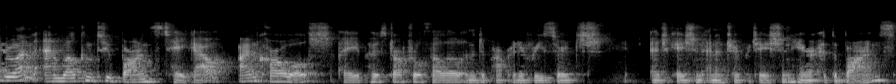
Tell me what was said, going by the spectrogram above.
everyone, and welcome to Barnes Takeout. I'm Carl Walsh, a postdoctoral fellow in the Department of Research, Education and Interpretation here at the Barnes.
